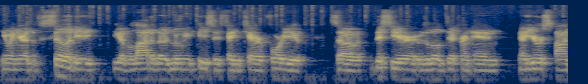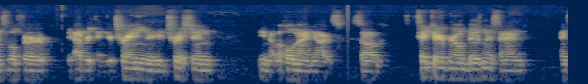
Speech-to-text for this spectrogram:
you know, when you're at the facility, you have a lot of those moving pieces taken care of for you. So this year it was a little different in, you know, you're responsible for everything, your training, your nutrition, you know, the whole nine yards. So take care of your own business and and,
